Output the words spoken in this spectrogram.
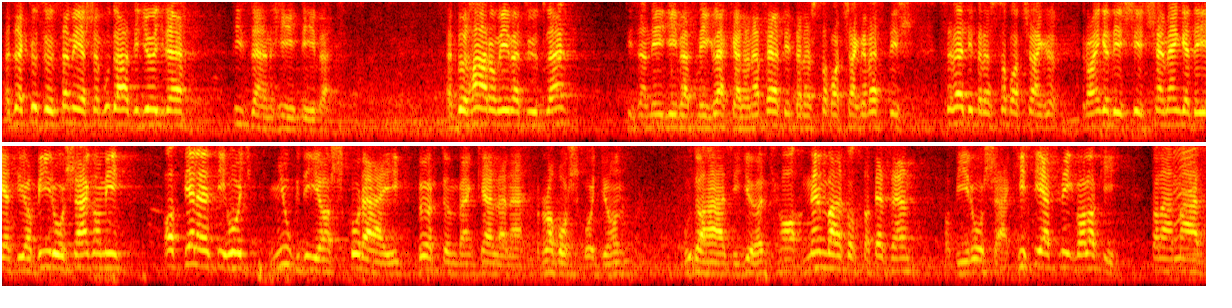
ezek közül személyesen Budázi Györgyre 17 évet. Ebből három évet ült le, 14 évet még le kellene, feltételes szabadságra vesztés, feltételes szabadságra engedését sem engedélyezi a bíróság, ami azt jelenti, hogy nyugdíjas koráig börtönben kellene raboskodjon Budaházi György, ha nem változtat ezen a bíróság. Hiszi ezt még valaki? Talán már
